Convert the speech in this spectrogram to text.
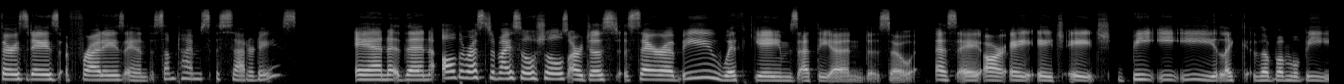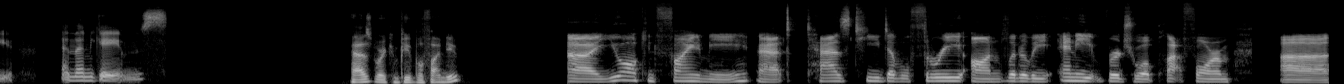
Thursdays, Fridays, and sometimes Saturdays. And then all the rest of my socials are just Sarah B with games at the end. So S A R A H H B E E, like the bumblebee, and then games. Kaz, where can people find you? Uh, you all can find me at Taz T Devil 3 on literally any virtual platform. Uh,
